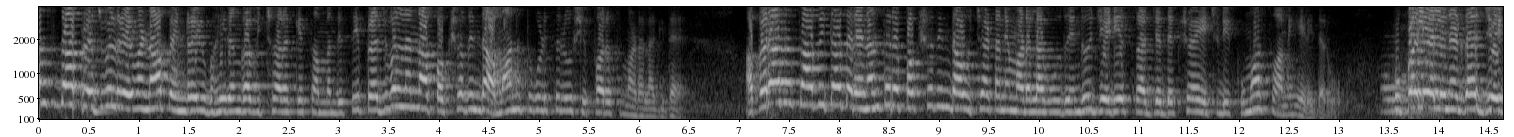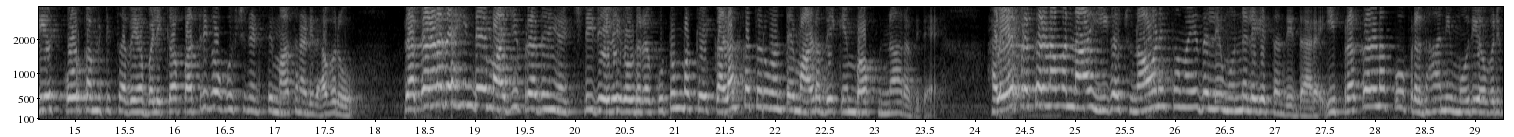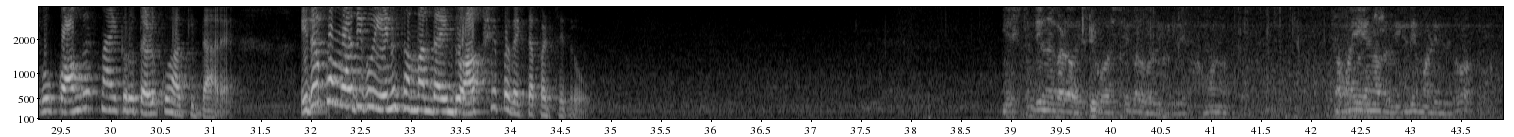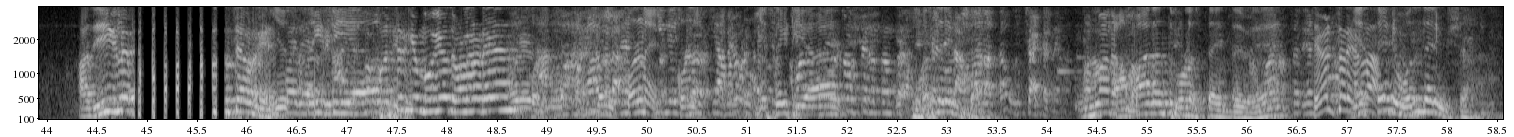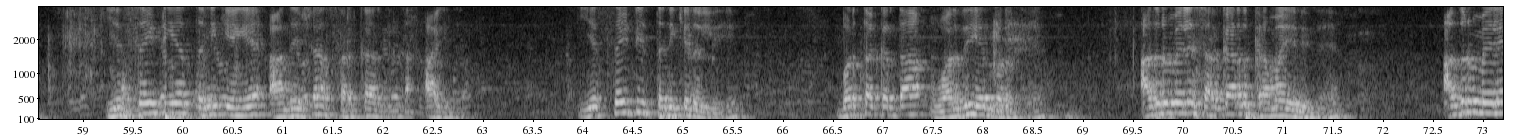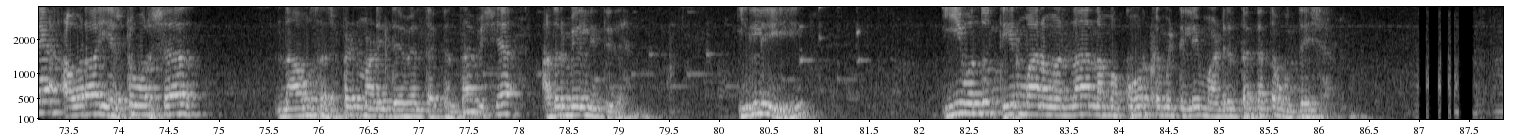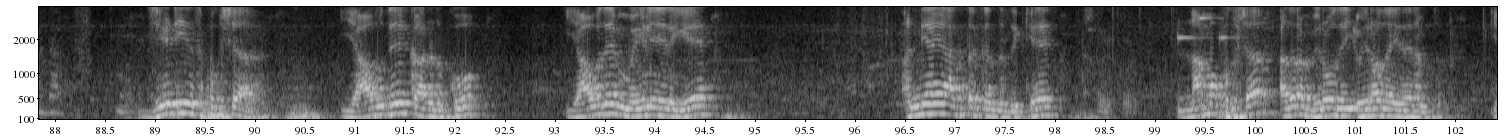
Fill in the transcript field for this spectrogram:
ಸಂಸದ ಪ್ರಜ್ವಲ್ ರೇವಣ್ಣ, ಪೆನ್ಡ್ರೈವ್ ಬಹಿರಂಗ ವಿಚಾರಕ್ಕೆ ಸಂಬಂಧಿಸಿ ಪ್ರಜ್ವಲ್ನನ್ನ ಪಕ್ಷದಿಂದ ಅಮಾನತುಗೊಳಿಸಲು ಶಿಫಾರಸು ಮಾಡಲಾಗಿದೆ. ಅಪರಾಧ ಸಾಬೀತಾದರೆ ನಂತರ ಪಕ್ಷದಿಂದ ಉಚ್ಚಾಟನೆ ಮಾಡಲಾಗುವುದು ಎಂದು ಜೆಡಿಎಸ್ ರಾಜ್ಯಾಧ್ಯಕ್ಷ ಎಚ್ ಡಿ ಕುಮಾರಸ್ವಾಮಿ ಹೇಳಿದರು. ಹುಬ್ಬಳ್ಳಿಯಲ್ಲಿ ನಡೆದ ಜೆಡಿಎಸ್ ಕೋರ್ ಕಮಿಟಿ ಸಭೆಯ ಬಳಿಕ ಪತ್ರಿಕಾಗೋಷ್ಠಿ ನಡೆಸಿ ಮಾತನಾಡಿದ ಅವರು, ಪ್ರಕರಣದ ಹಿಂದೆ ಮಾಜಿ ಪ್ರಧಾನಿ ಎಚ್ ಡಿ ದೇವೇಗೌಡರ ಕುಟುಂಬಕ್ಕೆ ಕಳಂಕ ತರುವಂತೆ ಮಾಡಬೇಕೆಂಬ ಹುನ್ನಾರವಿದೆ. ಹಳೆಯ ಪ್ರಕರಣವನ್ನ ಈಗ ಚುನಾವಣೆ ಸಮಯದಲ್ಲಿ ಮುನ್ನೆಲೆಗೆ ತಂದಿದ್ದಾರೆ. ಈ ಪ್ರಕರಣಕ್ಕೂ ಪ್ರಧಾನಿ ಮೋದಿ ಅವರಿಗೂ ಕಾಂಗ್ರೆಸ್ ನಾಯಕರು ತಳುಕು ಹಾಕಿದ್ದಾರೆ. ಇದಕ್ಕೂ ಮೋದಿಗೂ ಏನು ಸಂಬಂಧ ಎಂದು ಆಕ್ಷೇಪ ವ್ಯಕ್ತಪಡಿಸಿದರು. ಎಷ್ಟು ದಿನಗಳ ಎಷ್ಟು ವರ್ಷಗಳವರೆಗೆ ಸಮಯ ಏನಾದರೂ ನಿಗದಿ ಮಾಡಿದ್ರು ಅದೀಗಲೇ ಈಗಲೇ ಬರುತ್ತೆ ಅವ್ರಿಗೆ. ಎಸ್ ಐ ಟಿಯ ಅಮಾನತುಗೊಳಿಸ್ತಾ ಇದ್ದೇವೆ. ಎಸ್ ಐ ಟಿ ಒಂದೇ ನಿಮಿಷ. ಎಸ್ ಐ ಟಿಯ ತನಿಖೆಗೆ ಆದೇಶ ಸರ್ಕಾರದಿಂದ ಆಗಿದೆ. ಎಸ್ ಐ ಟಿ ತನಿಖೆಯಲ್ಲಿ ಬರ್ತಕ್ಕಂಥ ವರದಿ ಏನು ಬರುತ್ತೆ? ಅದರ ಮೇಲೆ ಸರ್ಕಾರದ ಕ್ರಮ ಏನಿದೆ? ಅದರ ಮೇಲೆ ಅವರ ಎಷ್ಟು ವರ್ಷ ನಾವು ಸಸ್ಪೆಂಡ್ ಮಾಡಿದ್ದೇವೆ ಅಂತಕ್ಕಂಥ ವಿಷಯ ಅದರ ಮೇಲೆ ನಿಂತಿದೆ. ಇಲ್ಲಿ ಈ ಒಂದು ತೀರ್ಮಾನವನ್ನ ನಮ್ಮ ಕೋರ್ ಕಮಿಟಿಲಿ ಮಾಡಿರ್ತಕ್ಕಂಥ ಉದ್ದೇಶ. ಜೆ ಡಿ ಎಸ್ ಪಕ್ಷ ಯಾವುದೇ ಕಾರಣಕ್ಕೂ, ಯಾವುದೇ ಮಹಿಳೆಯರಿಗೆ ಅನ್ಯಾಯ ಆಗ್ತಕ್ಕಂಥದ್ದಕ್ಕೆ ನಮ್ಮ ಪಕ್ಷ ಅದರ ವಿರೋಧ ವಿರೋಧ ಇದೆ ನಮ್ಮದು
